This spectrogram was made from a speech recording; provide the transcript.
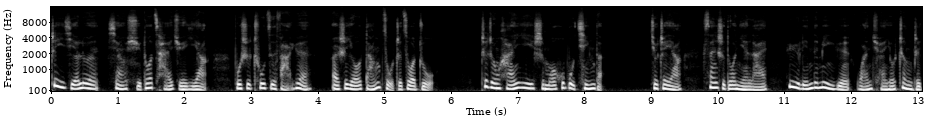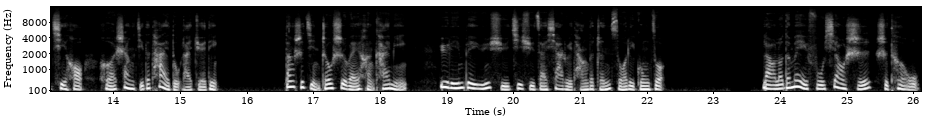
这一结论像许多裁决一样，不是出自法院，而是由党组织做主。这种含义是模糊不清的。就这样，三十多年来，玉林的命运完全由政治气候和上级的态度来决定。当时锦州市委很开明。玉林被允许继续在夏瑞堂的诊所里工作。姥姥的妹夫孝实是特务，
